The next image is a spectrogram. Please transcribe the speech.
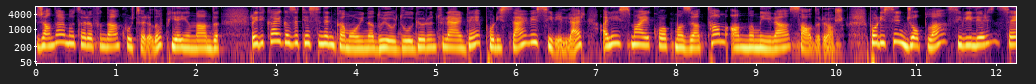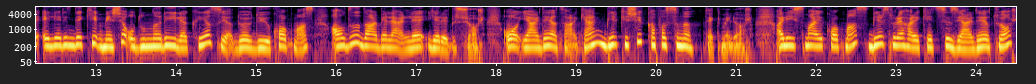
jandarma tarafından kurtarılıp yayınlandı. Radikal gazetesinin kamuoyuna duyurduğu görüntülerde polisler ve siviller Ali İsmail Korkmaz'a tam anlamıyla saldırıyor. Polisin copla, sivillerin ise ellerindeki meşe odunlarıyla kıyaslayabiliyor kıyasıya dövdüğü Korkmaz aldığı darbelerle yere düşüyor. O yerde yatarken bir kişi kafasını tekmeliyor. Ali İsmail Korkmaz bir süre hareketsiz yerde yatıyor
